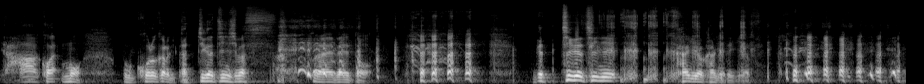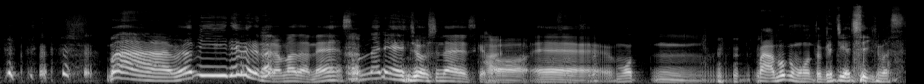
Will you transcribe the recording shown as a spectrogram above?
いやーこれもう僕これからガッチガチにします。プライベート。ガッチガチに鍵をかけていきます。まあ村 P レベルならまだねそんなに炎上しないですけど、はいええもううんまあ僕も本当ガチガチでいきます。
